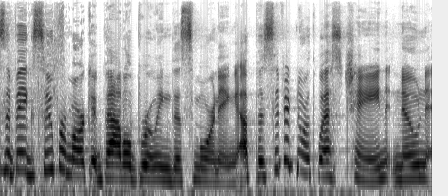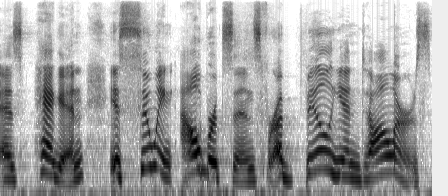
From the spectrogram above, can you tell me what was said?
There's a big supermarket battle brewing this morning. A Pacific Northwest chain known as Haggen is suing Albertsons for a billion dollars.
